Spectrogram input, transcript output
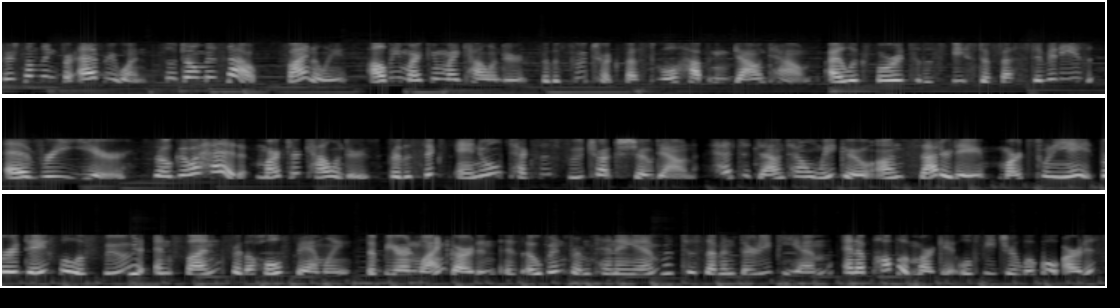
There's something for everyone, so don't miss out. Finally, I'll be marking my calendar for the Food Truck Festival happening downtown. I look forward to this feast of festivities every year. So go ahead, mark your calendars for the 6th annual Texas Food Truck Showdown. Head to downtown Waco on Saturday, March 28th for a day full of food and fun for the whole family. The Beer and Wine Garden is open from 10 a.m. to 7:30 p.m. and a pop-up market will feature local artists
